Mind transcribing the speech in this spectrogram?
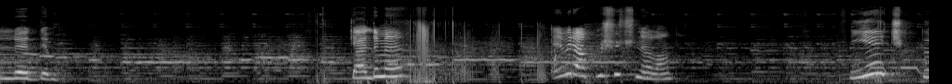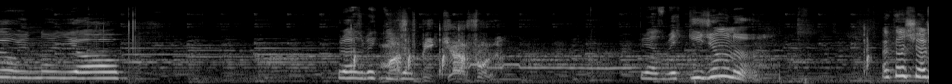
Söyledim. Geldi mi? Emir 63 ne lan? Niye çıktı oyundan ya? Biraz bekleyeceğim. Biraz bekleyeceğim onu. Arkadaşlar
